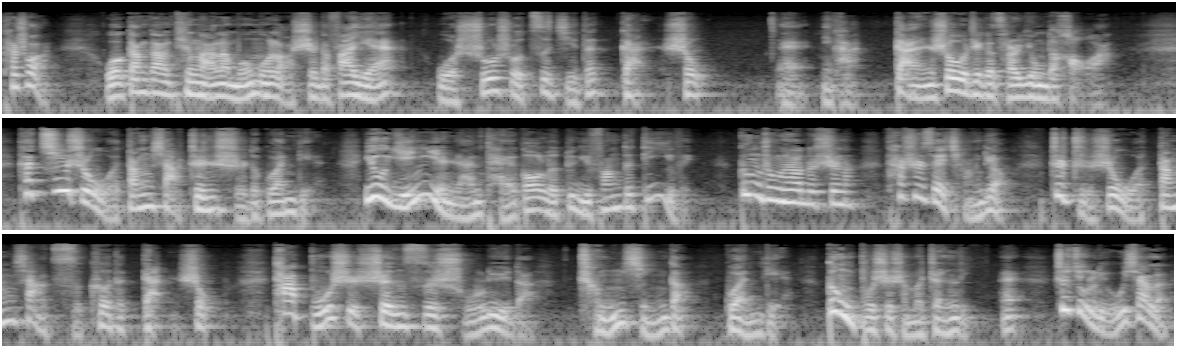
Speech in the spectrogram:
他说：“啊，我刚刚听完了某某老师的发言，我说说自己的感受。”哎，你看“感受”这个词儿用得好啊。它既是我当下真实的观点，又隐隐然抬高了对方的地位。更重要的是呢，它是在强调这只是我当下此刻的感受，它不是深思熟虑的成型的观点，更不是什么真理。哎，这就留下了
